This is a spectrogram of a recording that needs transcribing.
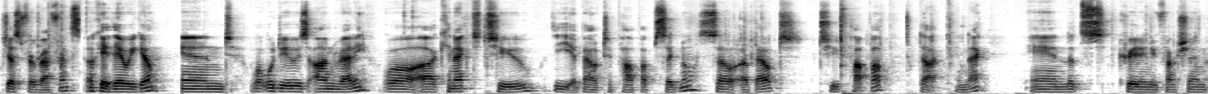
just for reference. Okay, there we go. And what we'll do is on ready, we'll uh, connect to the about to pop up signal. So about to pop up dot connect. And let's create a new function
